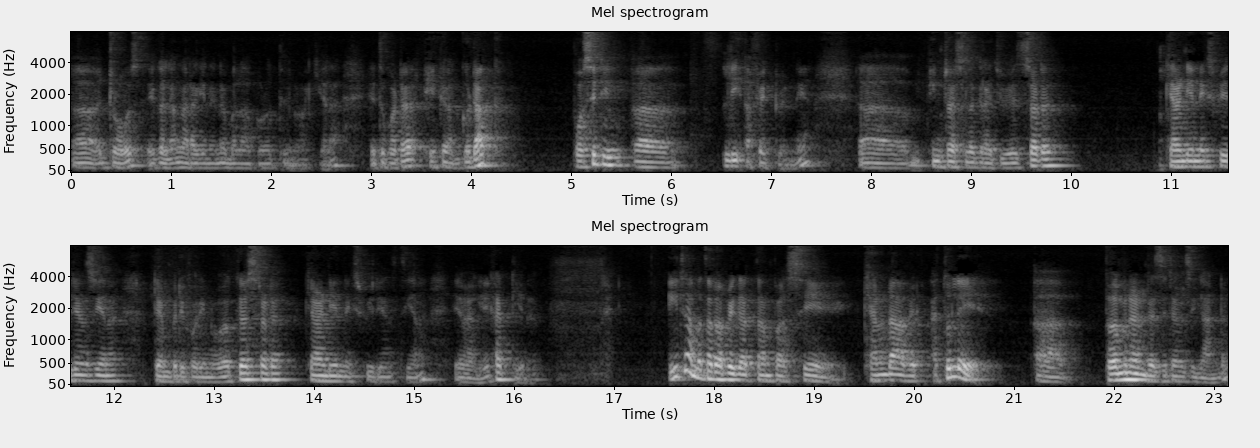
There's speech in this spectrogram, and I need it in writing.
ඩ්‍රෝස් එකළඟ අරගෙනන බලාපොරොත්තු වෙනවා කියලා. එතකොට එක ගොඩක් පොසිටව් ලි අෆෙක්ට වෙන්නේ. ඉන්ට්‍රස්ල ග්‍රජුවේට්සට කැන්ඩියන් එක්ස්පිරියන්ස් තියන ටෙම්පරි ෆොරින් වර්කස්ට කැන්ඩියන් එක්ස්පිරියන්ස් තියන ඒවගේ කට්ටියද ඊට අමතර අපි ගත්තම් පස්සේ කැනඩාව ඇතුළේ පර්මනන් රෙසිටන්සි ගණ්ඩ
